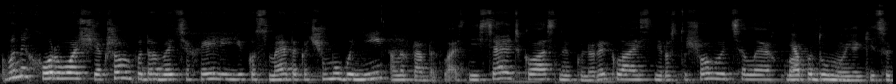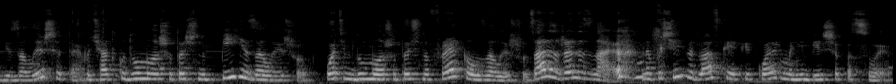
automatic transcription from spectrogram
Вони хороші. Якщо вам подобається Хейлі, її косметика, чому би ні? Але правда класні. І сяють класно, і кольори класні, розташовуються легко. Я подумаю, які собі залишите. Спочатку думала, що точно пігі залишу, потім думала, що точно фрекл залишу. Зараз вже не знаю. Напишіть, будь ласка, який колір мені більше пасує.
